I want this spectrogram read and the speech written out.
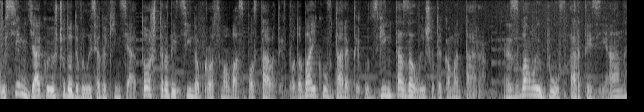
Усім дякую, що додивилися до кінця. Тож традиційно просимо вас поставити вподобайку, вдарити у дзвін та залишити коментар. З вами був Артезіан,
